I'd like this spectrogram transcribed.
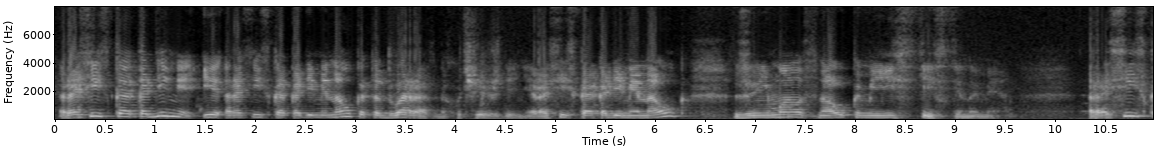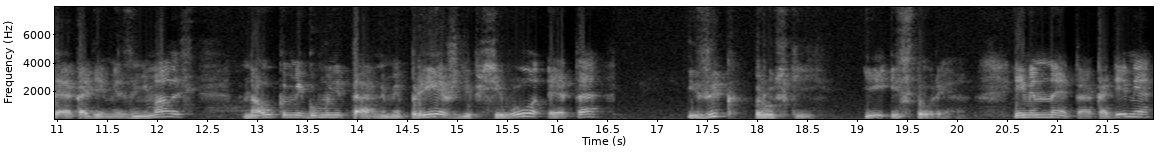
Российская Академия и Российская Академия Наук – это два разных учреждения. Российская Академия Наук занималась науками естественными. Российская Академия занималась науками гуманитарными. Прежде всего это язык русский и история. Именно эта академия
